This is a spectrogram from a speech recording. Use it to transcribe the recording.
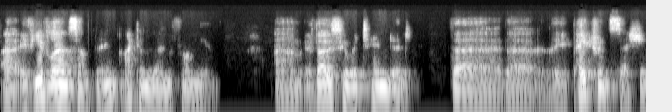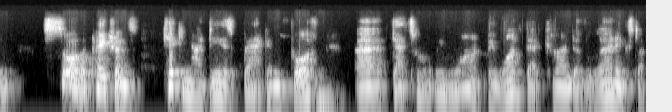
Uh, if you've learned something, I can learn from you. Um, if those who attended the, the, the patron session, saw the patrons kicking ideas back and forth. Uh, that's what we want. We want that kind of learning stuff.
